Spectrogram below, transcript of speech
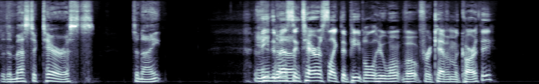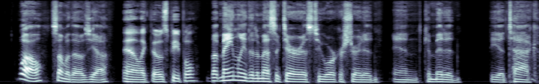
the domestic terrorists tonight. The And, uh, domestic terrorists, like the people who won't vote for Kevin McCarthy. well, some of those, yeah, Yeah, like those people. but mainly the domestic terrorists who orchestrated and committed the attack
